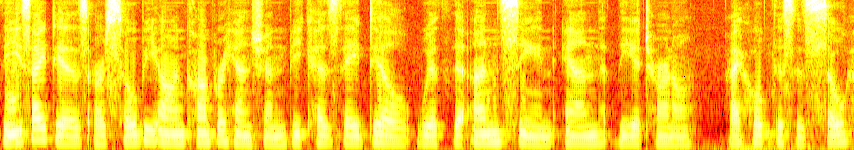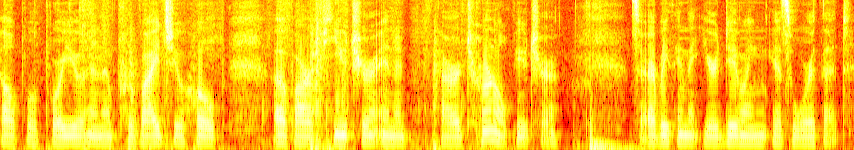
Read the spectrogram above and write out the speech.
These ideas are so beyond comprehension because they deal with the unseen and the eternal. I hope this is so helpful for you and it provides you hope of our future and our eternal future. So everything that you're doing is worth it.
